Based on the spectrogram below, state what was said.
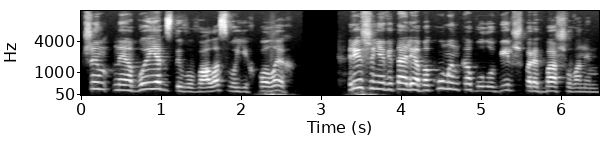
чим неабияк здивувала своїх колег. Рішення Віталія Бакуменка було більш передбачуваним.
